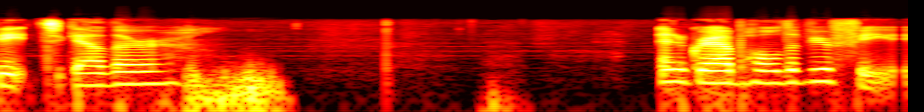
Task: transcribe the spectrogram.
Feet together. And grab hold of your feet.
